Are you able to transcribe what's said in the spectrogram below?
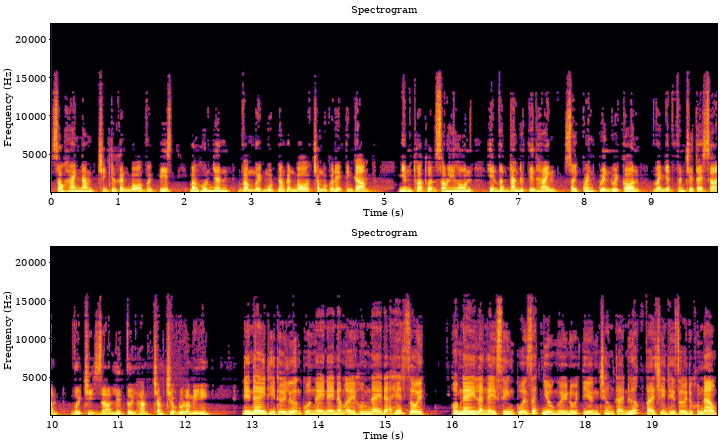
sau 2 năm chính thức gắn bó với Pitt bằng hôn nhân và 11 năm gắn bó trong mối quan hệ tình cảm. Những thỏa thuận sau ly hôn hiện vẫn đang được tiến hành xoay quanh quyền nuôi con và nhận phân chia tài sản với trị giá lên tới hàng trăm triệu đô la Mỹ. Đến đây thì thời lượng của ngày này năm ấy hôm nay đã hết rồi. Hôm nay là ngày sinh của rất nhiều người nổi tiếng trong cả nước và trên thế giới đúng không nào?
